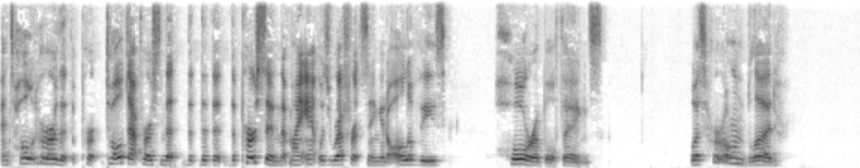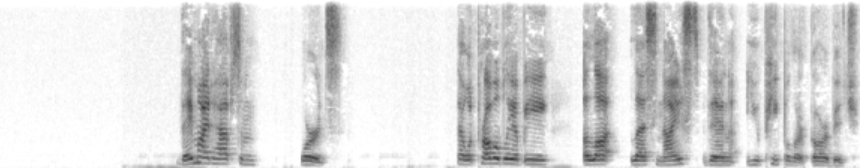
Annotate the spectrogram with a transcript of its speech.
and told her that the per- told that person that the, the, the, the person that my aunt was referencing in all of these horrible things was her own blood they might have some words that would probably be a lot less nice than you people are garbage.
